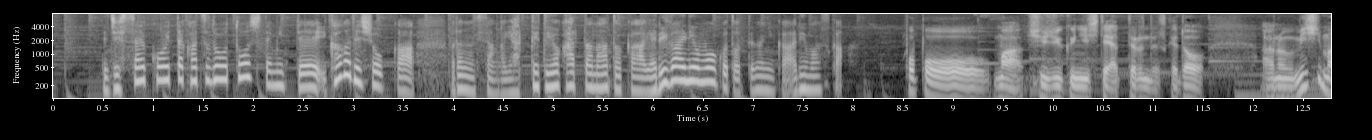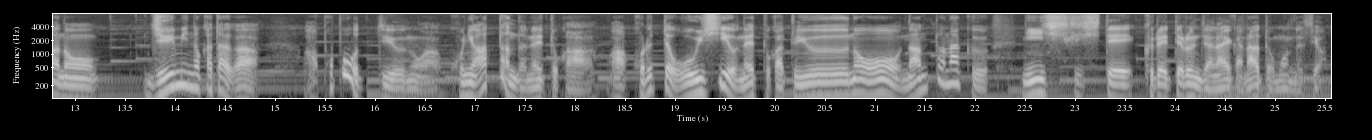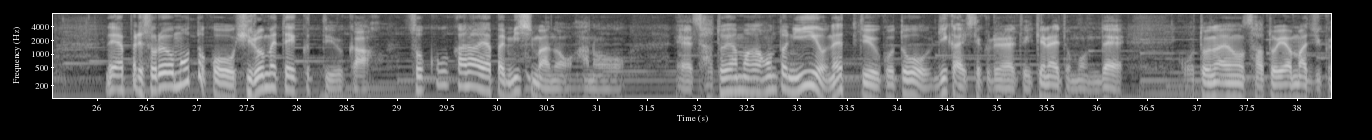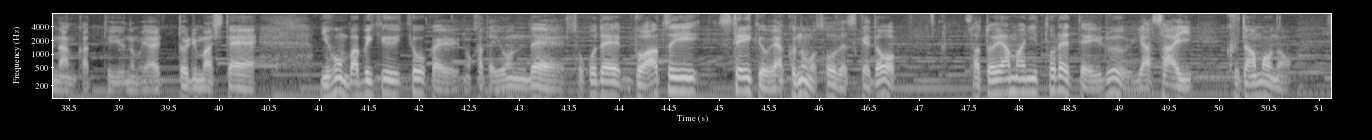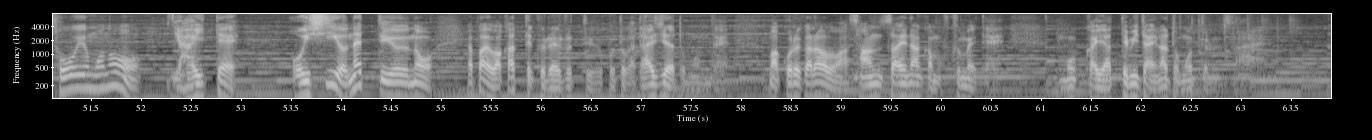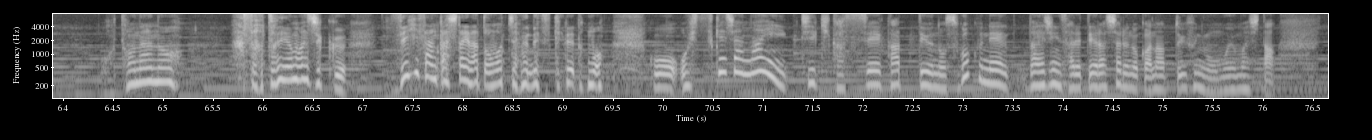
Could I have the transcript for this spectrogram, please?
実際こういった活動を通してみていかがでしょうか？渡辺さんがやっててよかったなとかやりがいに思うことって何かありますか？ポポをまあ主軸にしてやってるんですけどあの三島の住民の方があポポっていうのがここにあったんだねとかあこれって美味しいよねとかっていうのをなんとなく認識してくれてるんじゃないかなと思うんですよ。でやっぱりそれをもっとこう広めていくっていうかそこからやっぱり三島のあの、えー、里山が本当にいいよねっていうことを理解してくれないといけないと思うんで大人の里山塾なんかっていうのもやっておりまして日本バーベキュー協会の方呼んでそこで分厚いステーキを焼くのもそうですけど里山に採れている野菜果物そういうものを焼いて美味しいよねっていうのをやっぱり分かってくれるっていうことが大事だと思うんで、まあ、これからは山菜なんかも含めてもう一回やってみたいなと思ってるんです、はい、大人の里山塾ぜひ参加したいなと思っちゃうんですけれども こう押し付けじゃない地域活性化っていうのをすごくね大事にされていらっしゃるのかなというふうにも思いました。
